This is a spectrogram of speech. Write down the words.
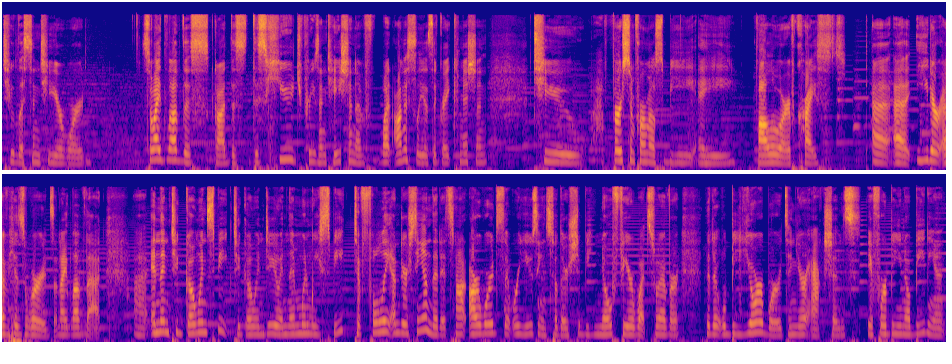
to listen to your word. So I love this, God, this this huge presentation of what honestly is the Great Commission to first and foremost be a follower of Christ, uh, a eater of His words, and I love that. Uh, and then to go and speak, to go and do. And then when we speak, to fully understand that it's not our words that we're using. So there should be no fear whatsoever that it will be your words and your actions, if we're being obedient,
